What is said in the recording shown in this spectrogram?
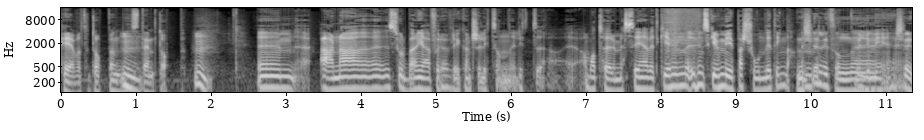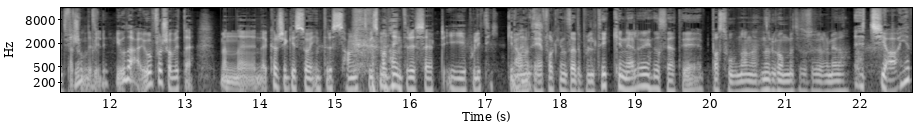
hevet til toppen, Mm. stemt opp. mm. Um, Erna Solberg er for øvrig kanskje litt sånn litt eh, amatørmessig, jeg vet ikke. Hun, hun skriver mye personlige ting, da. Men er ikke det litt sånn eh, Veldig er mye litt personlige fint? bilder. Jo, det er jo for så vidt det, men eh, det er kanskje ikke så interessant hvis man er interessert i politikken. Ja, men. Er folk interessert i politikken, eller er de interessert i personene når det kommer til sosiale medier? Eh, Tja, jeg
